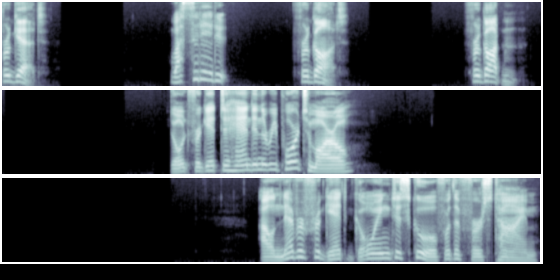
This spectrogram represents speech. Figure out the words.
forget, 忘れる、forgot, forgotten. Don't forget to hand in the report tomorrow. I'll never forget going to school for the first time.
